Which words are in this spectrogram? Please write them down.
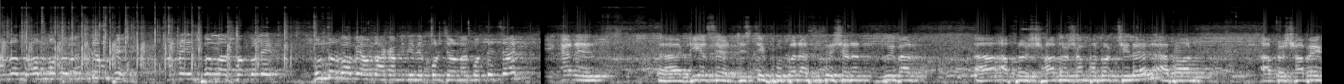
আমরা দল মতো উঠে আমরা ইনশাল্লাহ সকলে সুন্দরভাবে আমরা আগামী দিনে পরিচালনা করতে চাই। এখানে ডিএসএ ডিস্ট্রিক্ট ফুটবল অ্যাসোসিয়েশনের দুইবার আপনার সাধারণ সম্পাদক ছিলেন এবং আপনার সাবেক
